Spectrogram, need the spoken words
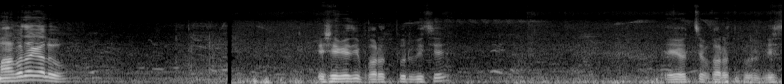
মা কোথায় গেল? এসে গেছি ভরতপুর বিচে এই হচ্ছে ভরতপুর বিচ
